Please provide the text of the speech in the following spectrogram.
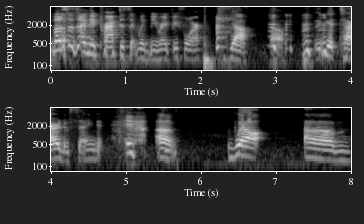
Most of the time, they practice it with me right before. Yeah. They get tired of saying it. It's Um, well, um,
